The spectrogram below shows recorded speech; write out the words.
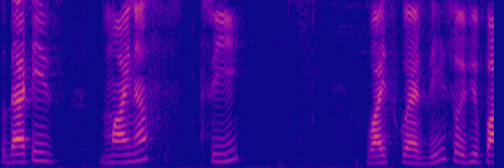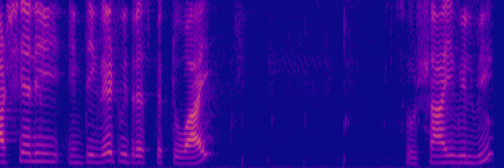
so that is minus 3 y square z. So if you partially integrate with respect to y, so psi will be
